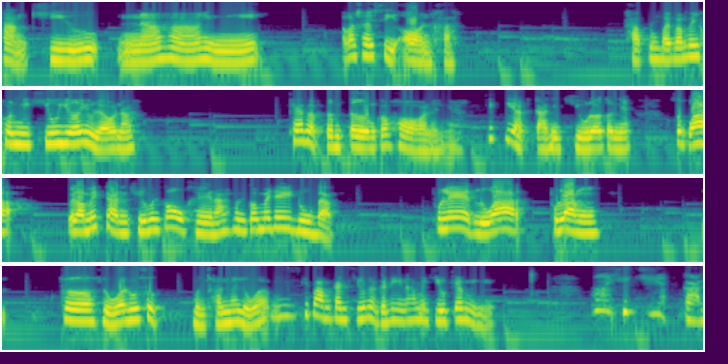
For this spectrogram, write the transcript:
ห่างคิ้วนะคะอย่างนี้ แล้วก็ใช้สีอ่อนค่ะทับลงไปมันเป็นคนมีคิ้วเยอะอยู่แล้วนะ แค่แบบเติมๆก็พออะไรเงี้ยขี้เกียจกันคิ้วแล้วตอนนี้สึกว่าเวลาไม่กันคิ้วมันก็โอเคนะ มันก็ไม่ได้ดูแบบทุเรศหรือว่าทุลัง เธอหรือว่ารู้สึกเหมือนฉันไหมหรือว่าพี่ปามกันคิ้วหน่อยก็ดีนะทำไมคิ้วเข้มอย่างงี้ขี้เกียจกัน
